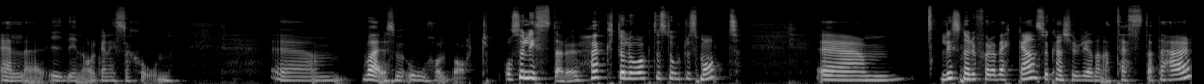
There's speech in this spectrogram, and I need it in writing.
eller i din organisation? Um, vad är det som är ohållbart? Och så listar du högt och lågt och stort och smått. Um, lyssnar du förra veckan så kanske du redan har testat det här.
